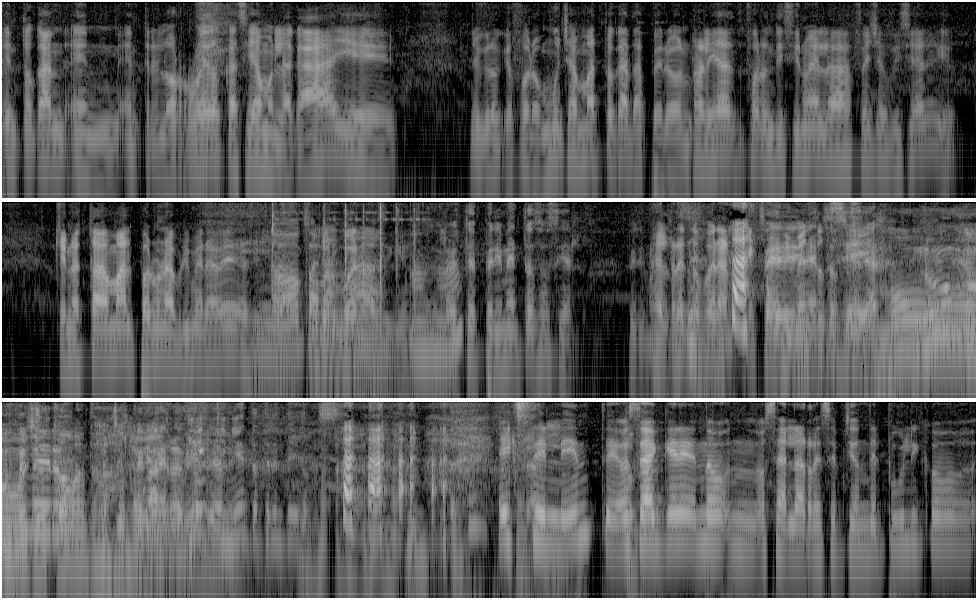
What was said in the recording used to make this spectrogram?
En tocan, en, entre los ruedos que hacíamos en la calle, yo creo que fueron muchas más tocatas, pero en realidad fueron 19 las fechas oficiales, que no estaba mal para una primera vez, así No, está para súper bueno, así que Ujú. El resto experimento social. Experimento. el reto fueran Experimento experimentos sociales. social. Mucho, como todo. Mucho experimento social. 4532. Excelente, o sea que no, o sea, la recepción del público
